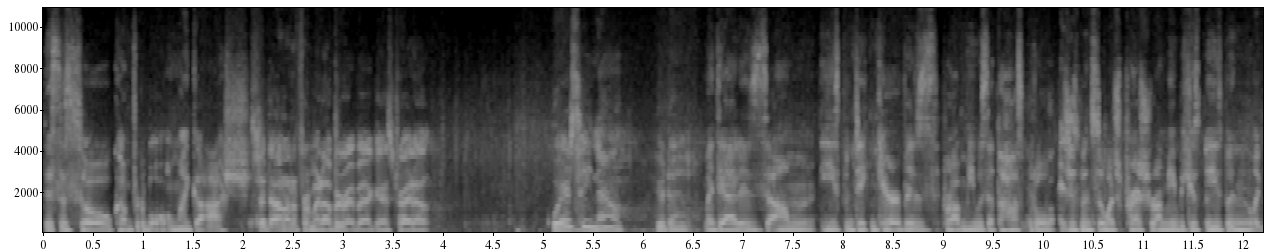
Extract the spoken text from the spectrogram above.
This is so comfortable. Oh my gosh. Sit down on it for a minute. I'll be right back, guys. Try it out. Where's he now? Your dad? My dad is, um, he's been taking care of his problem. He was at the hospital. It's just been so much pressure on me because he's been like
